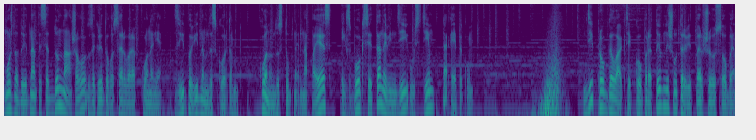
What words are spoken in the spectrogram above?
можна доєднатися до нашого закритого сервера в Конані з відповідним дискордом. Конан доступний на PS, Xbox та на Вінді у Steam та Epic. Deep Rock Galactic – кооперативний шутер від першої особи.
